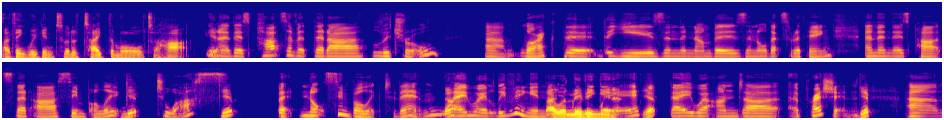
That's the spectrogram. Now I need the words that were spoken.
I think we can sort of take them all to heart. you yeah. know, there's parts of it that are literal, um, like the the years and the numbers and all that sort of thing, and then there's parts that are symbolic Yep. to us. Yep. But not symbolic to them. No. They were living in. they were living in it. Yep. They were under oppression. Yep. Um,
